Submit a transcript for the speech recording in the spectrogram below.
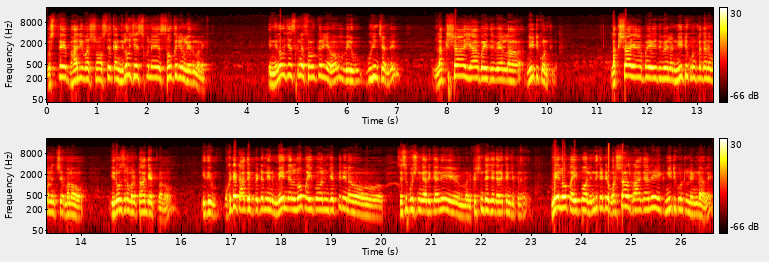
వస్తే భారీ వర్షం వస్తే కానీ నిల్వ చేసుకునే సౌకర్యం లేదు మనకి. నిల్వ చేసుకునే సౌకర్యం మీరు ఊహించండి. లక్ష యాభై ఐదు వేల నీటి కుంటలు. లక్ష యాభై ఐదు వేల నీటి కుంటలు కానీ మనం మనం ఈ రోజున మన టార్గెట్ మనం. ఇది ఒకటే టార్గెట్ పెట్టాను. నేను మే నెలలోపు అయిపోవాలని చెప్పి నేను శశిభూషణ్ గారికి కానీ మన కృష్ణతేజ గారికి అని చెప్పాను. మే లోపు అయిపోవాలి. ఎందుకంటే వర్షాలు రాగానే నీటి కుంటలు నిండాలి.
